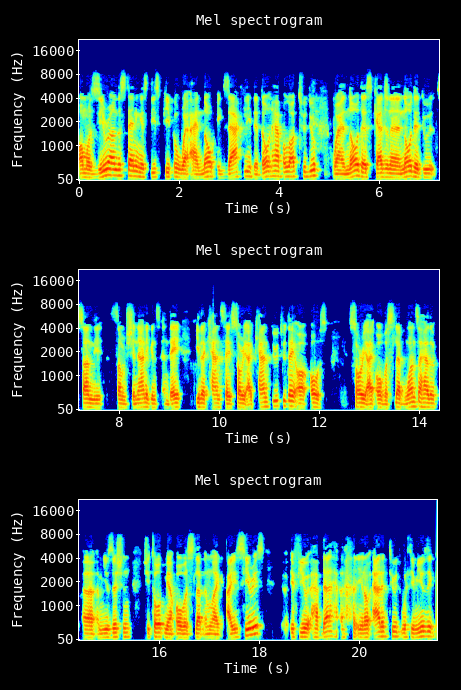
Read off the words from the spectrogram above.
almost zero understanding, is these people where I know exactly they don't have a lot to do, where I know their schedule and I know they do suddenly some shenanigans, and they either can't say sorry, I can't do today, or oh sorry, I overslept. Once I had a, a musician, she told me I overslept. I'm like, are you serious? If you have that, you know, attitude with your music,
